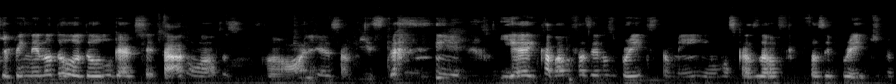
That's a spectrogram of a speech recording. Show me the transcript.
dependendo do, do lugar que você tá no alto, você fala, olha essa vista. E, e aí acabava fazendo os breaks também, umas casas dava pra fazer break. né?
